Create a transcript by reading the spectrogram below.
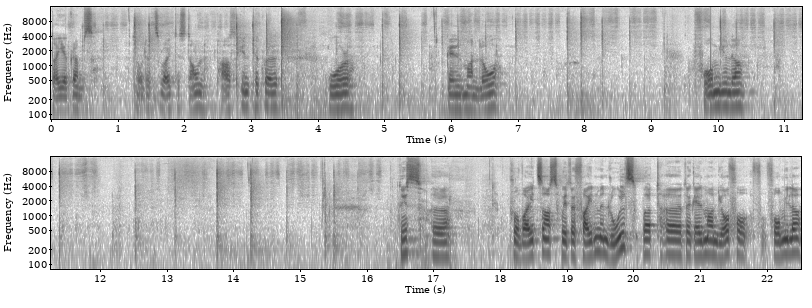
diagrams. So let's write this down, path integral or Gell-Mann-Low formula. This uh, provides us with the Feynman rules, but uh, the Gell-Mann-Low for formula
